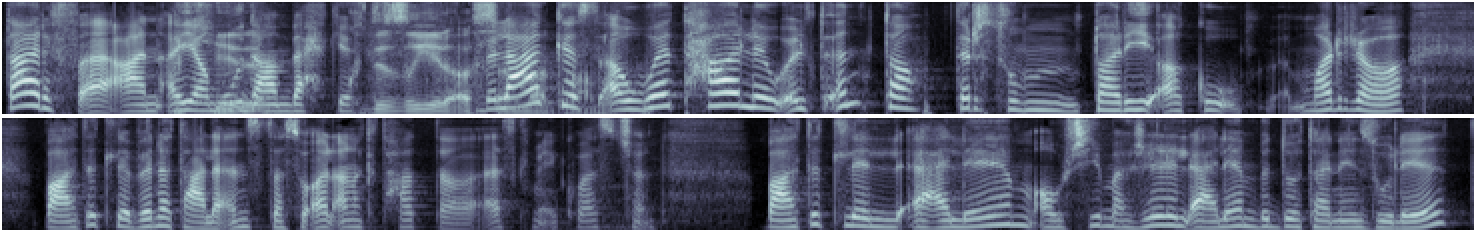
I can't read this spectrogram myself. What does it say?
بتعرف عن أي. mood عم بحكي؟ كنت صغير أصلا بالعكس قويت حالي وقلت أنت بترسم طريقك. ومرة بعثت لي بنت على إنستا سؤال أنا كنت حاطة ask me question بعثت لي الإعلام أو شي مجال الإعلام بده تنازلات.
